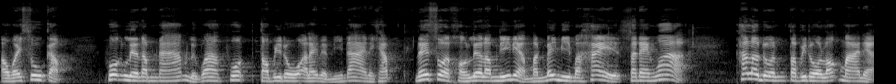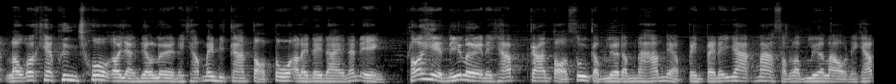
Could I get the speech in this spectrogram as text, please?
เอาไว้สู้กับพวกเรือดำน้ำหรือว่าพวกตอร์ปิโดอะไรแบบนี้ได้นะครับในส่วนของเรือลำนี้เนี่ยมันไม่มีมาให้แสดงว่า ถ้าเราโดนตอร์ปิโดล็อกมาเนี่ยเราก็แค่พึ่งโชคเอาอย่างเดียวเลยนะครับไม่มีการตอบโต้อะไรใด ๆ นั่นเอง เพราะเหตุนี้เลยนะครับการต่อสู้กับเรือดำน้ำเนี่ยเป็นไปได้ยากมากสำหรับเรือเรานะครับ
